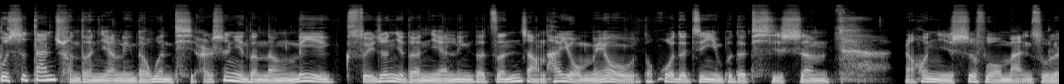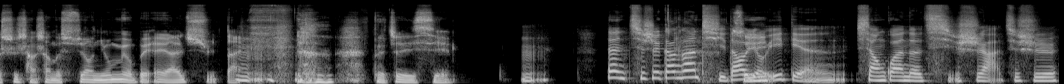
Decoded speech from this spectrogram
不是单纯的年龄的问题，而是你的能力随着你的年龄的增长，它有没有获得进一步的提升？然后你是否满足了市场上的需要？你有没有被 AI 取代 的这一些？嗯，但其实刚刚提到有一点相关的启示啊，其实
